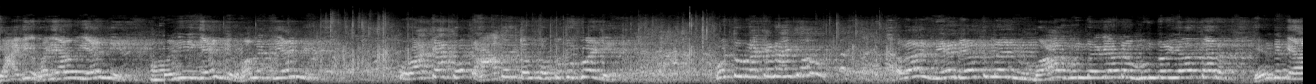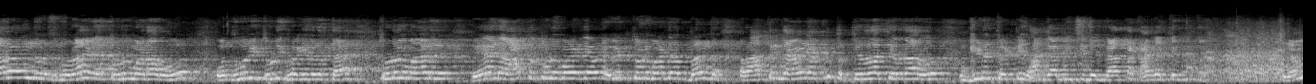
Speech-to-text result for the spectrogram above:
ಗಾಡಿ ಹೊಡೆಯೋ ಎಣ್ಣಿ, ಮನಿಗೆ ಏನ್ರಿ ಹೊಲಕ್ಕೆ ಎಣ್ಣಿ. ರೊಕ್ಕ ಕೊಟ್ಟು ಹಾದಕ್ಕೆ ತಂದು ಕೊಟ್ಟು ತಗೊಂಡು ಕೊಟ್ಟು ರೊಕ್ಕನ ಆಗ್ಯಾವ ಅದ ಏನು ಭಾಳ ಮುಂದೋಗ್ಯಾವ ಮುಂದೋಗಿ ಹೇಳ್ತಾರೆ ಹಿಂದಕ್ಕೆ ಯಾರೋ ಒಂದು ಮುರಾಗ ತುಡುಗು ಮಾಡೋರು. ಒಂದು ಊರಿಗೆ ತುಡುಗಿ ಹೋಗಿದ್ರಂತ. ತುಡುಗು ಮಾಡಿದ್ರು ಏನು ಆತು ತುಡುಗು ಮಾಡಿದೇವಣ ಹಿಟ್ಟು ತುಡುಗು ಮಾಡಿದ್ ಬಂದು ರಾತ್ರಿ ನಾವೇ ಹಾಕ್ಬಿಟ್ಟು ತಿರ್ದ ತಿರ್ದಾರು ಗಿಡ ಕಟ್ಟಿದ ಹಗ್ಗ ಬಿಚ್ಚಿದ್ರು ಬೆಳ್ತಕ್ಕೆ ಹಗ್ಗ ನಮ್ಮ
